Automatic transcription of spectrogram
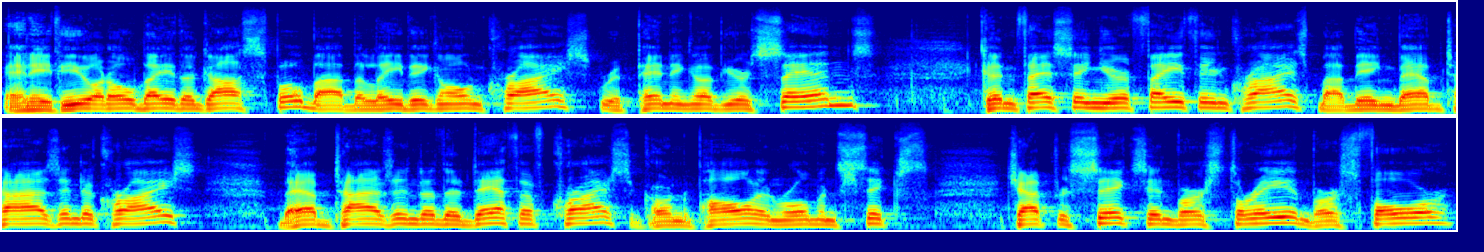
And if you would obey the gospel by believing on Christ, repenting of your sins, confessing your faith in Christ by being baptized into Christ, baptized into the death of Christ, according to Paul in Romans 6, chapter 6, in verse 3 and verse 4.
